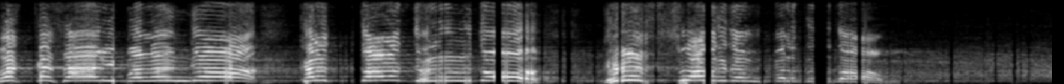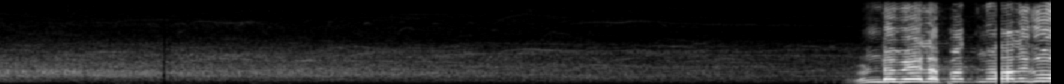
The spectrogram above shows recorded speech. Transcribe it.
ఒక్కసారి బలంగా కరతాళ ధ్వనులతో ఘన స్వాగతం పలుకుతాం. రెండు వేల పద్నాలుగు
